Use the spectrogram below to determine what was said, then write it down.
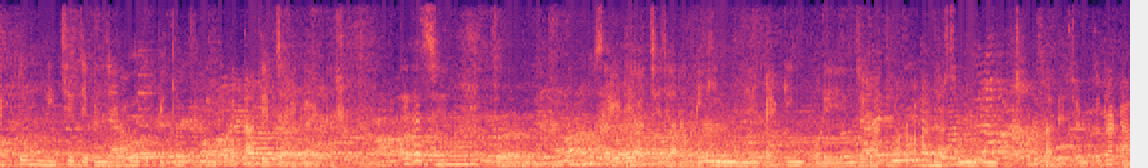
একদম নিচে যেখানে যারা হয়তো পিকিং ফিকিং করে তাদের জায়গা এটা ঠিক আছে? তো অন্য সাইডে আছে যারা পিকিং মানে প্যাকিং করে যারা ধর আদার্স অন্য কোনো কাজ করে তাদের জন্য। তো টাটা।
